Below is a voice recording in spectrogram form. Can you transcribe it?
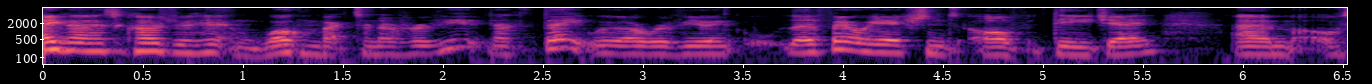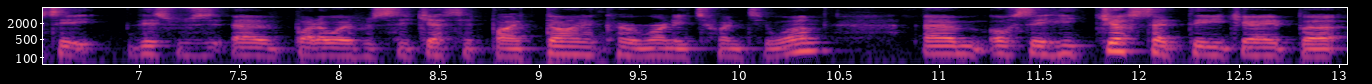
Hey guys, Kaju here and welcome back to another review. Now today we are reviewing the variations of DJ. Um, obviously this was, uh, by the way, was suggested by Dinoco Ronnie21. Um, obviously he just said DJ, but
